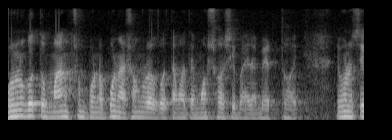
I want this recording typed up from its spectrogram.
গুণগত মানসম্পন্ন পোনা সংগ্রহ করতে আমাদের মৎস্যবাসী বাইরে ব্যর্থ হয়। যেমন হচ্ছে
